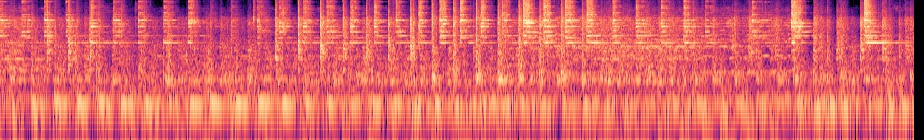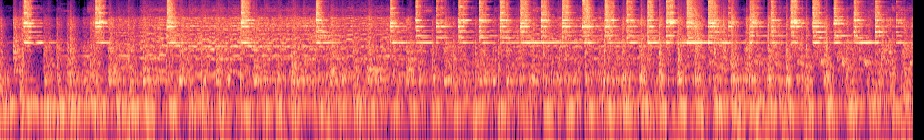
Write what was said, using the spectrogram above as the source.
Thank Thank you.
